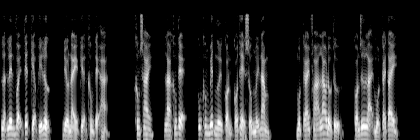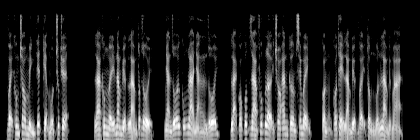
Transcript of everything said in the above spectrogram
lật lên vậy tiết kiệm khí lực điều này kiện không tệ à. Không sai là không tệ cũng không biết ngươi còn có thể sống mấy năm. Một cái phá lao đầu tử còn dư lại một cái tay vậy không cho mình tiết kiệm một chút chuyện. Là không mấy năm việc làm tốt rồi nhàn rỗi cũng là nhàn rỗi lại có quốc gia phúc lợi cho ăn cơm xem bệnh, còn có thể làm việc vậy tổng muốn làm việc mà.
